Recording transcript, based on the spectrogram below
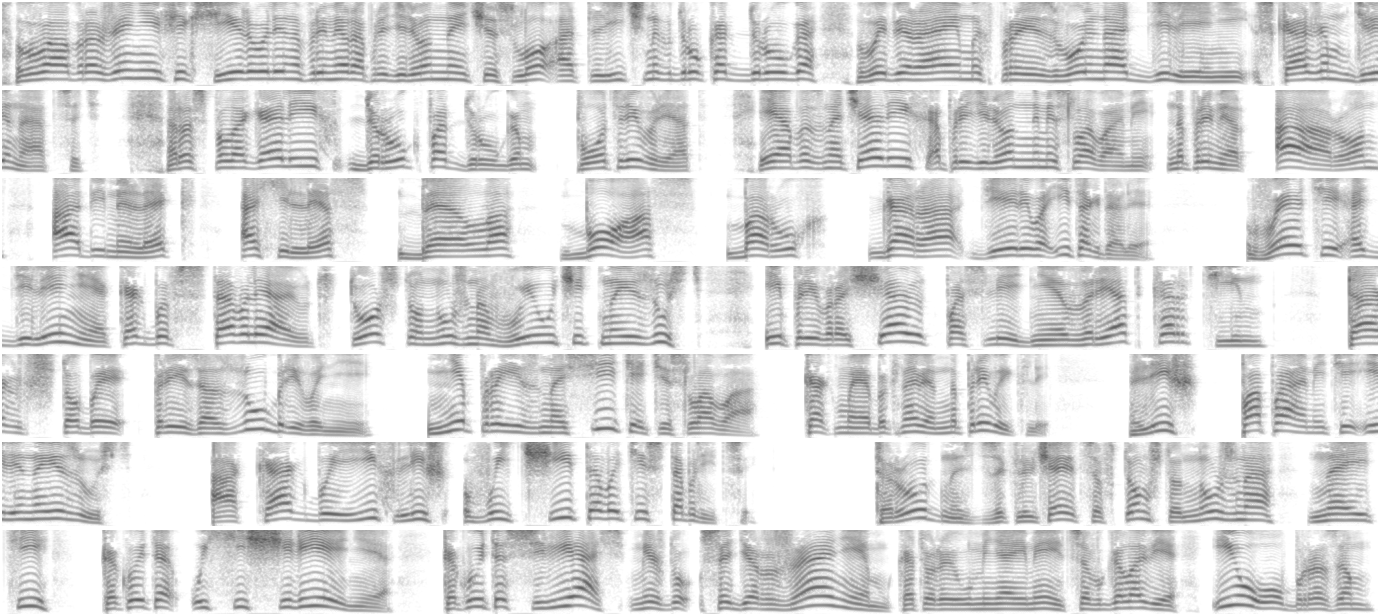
В воображении фиксировали, например, определенное число отличных друг от друга, выбираемых произвольно отделений, скажем, 12. Располагали их друг под другом, по три в ряд, и обозначали их определенными словами, например, Аарон, Абимелек, Ахиллес, Белла, Боас, Барух, гора, дерево и так далее. В эти отделения как бы вставляют то, что нужно выучить наизусть, и превращают последнее в ряд картин, так, чтобы при зазубривании не произносить эти слова, как мы обыкновенно привыкли, лишь по памяти или наизусть, а как бы их лишь вычитывать из таблицы. Трудность заключается в том, что нужно найти какое-то ухищрение, какую-то связь между содержанием, которое у меня имеется в голове, и образом.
